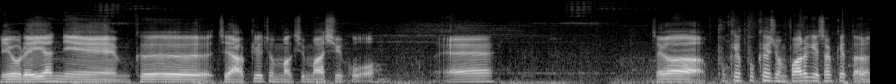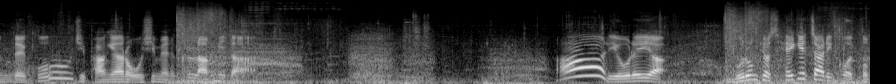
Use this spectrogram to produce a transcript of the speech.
리오레이아님 그 제 앞길 좀 막지 마시고. 에. 제가 푸케 푸케 좀 빠르게 잡겠다는데 굳이 방해하러 오시면 큰일 납니다. 아 리오레이아 물음표 3개짜리 것도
